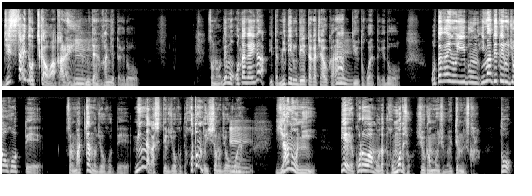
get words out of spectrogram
実際どっちかは分からへんやんうん。みたいな感じやったけど、そのでもお互いが言ったら見てるデータがちゃうからっていうとこやったけど、お互いの言い分今出てる情報ってそのまっちゃんの情報ってみんなが知ってる情報ってほとんど一緒の情報やん。うん。やのにいやいやこれはもうだってほんまでしょ「週刊文春」が言ってるんですから。と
